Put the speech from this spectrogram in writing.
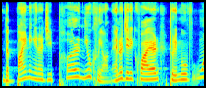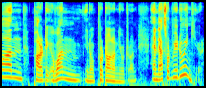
the binding energy per nucleon, energy required to remove one particle, one you know, proton or neutron. And that's what we're doing here.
